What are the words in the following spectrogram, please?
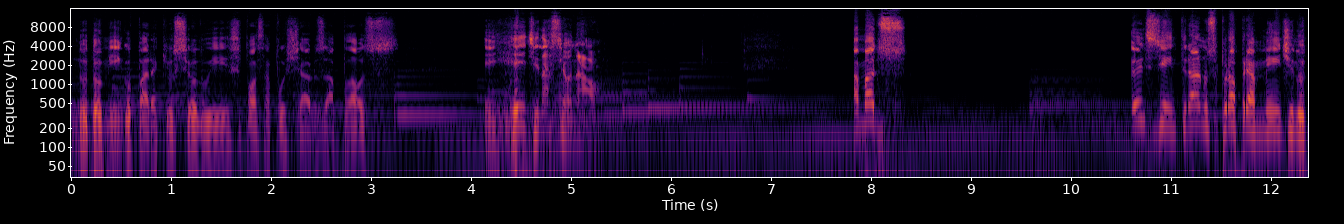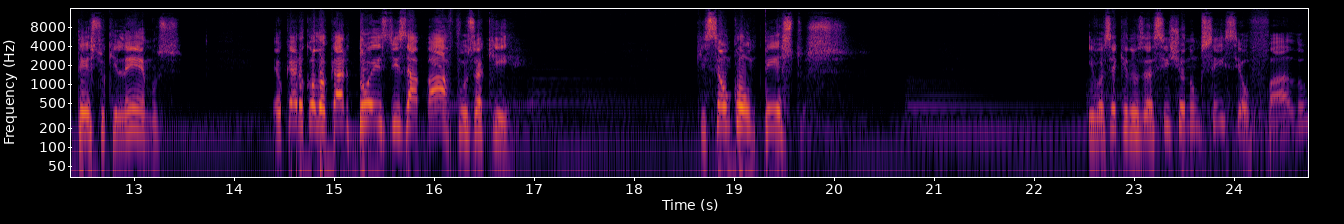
no domingo para que o seu Luiz possa puxar os aplausos em rede nacional. Amados, antes de entrarmos propriamente no texto que lemos, eu quero colocar dois desabafos aqui, que são contextos. E você que nos assiste, eu não sei se eu falo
